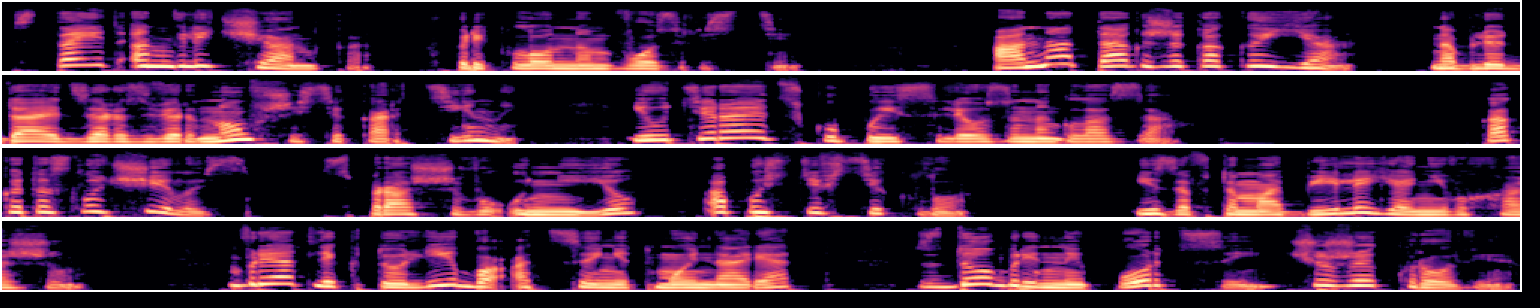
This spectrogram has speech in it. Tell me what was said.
стоит англичанка в преклонном возрасте. Она так же, как и я, наблюдает за развернувшейся картиной и утирает скупые слезы на глазах. «Как это случилось?» – спрашиваю у нее, опустив стекло. Из автомобиля я не выхожу. Вряд ли кто-либо оценит мой наряд, сдобренный порцией чужой крови.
